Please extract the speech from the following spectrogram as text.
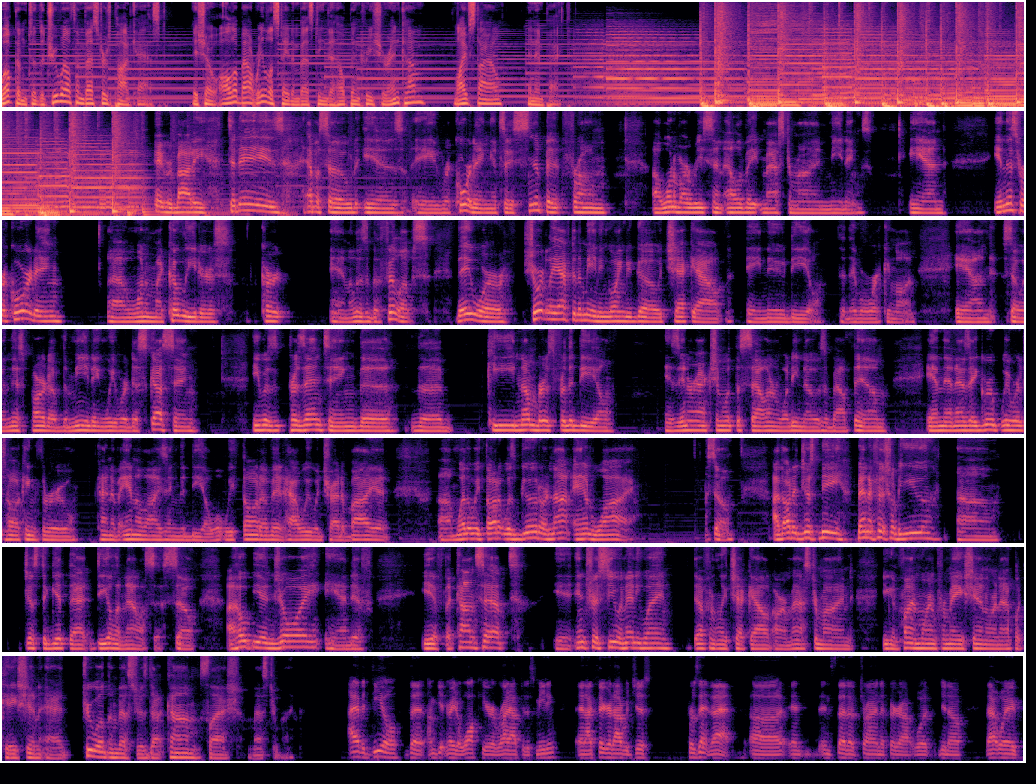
Welcome to the True Wealth Investors Podcast, a show all about real estate investing to help increase your income, lifestyle, and impact. Hey, everybody. Today's episode is a recording, it's a snippet from uh, one of our recent Elevate Mastermind meetings. And in this recording, uh, one of my co-leaders, Kurt and Elizabeth Phillips, they were shortly after the meeting going to go check out a new deal that they were working on. And so in this part of the meeting, we were discussing, he was presenting the the key numbers for the deal, his interaction with the seller and what he knows about them. And then as a group, we were talking through kind of analyzing the deal, what we thought of it, how we would try to buy it, um, whether we thought it was good or not, and why. So I thought it'd just be beneficial to you um, just to get that deal analysis. So I hope you enjoy, and if if the concept interests you in any way, definitely check out our mastermind. You can find more information or an application at truewealthinvestors.com slash mastermind. I have a deal that I'm getting ready to walk here right after this meeting, and I figured I would just present that uh, and instead of trying to figure out what you know that way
